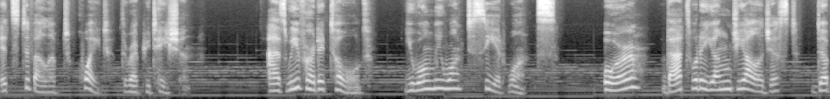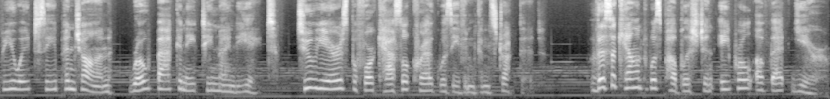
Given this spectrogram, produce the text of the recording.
it's developed quite the reputation. As we've heard it told, you only want to see it once. Or that's what a young geologist, W.H.C. Pynchon, wrote back in 1898, two years before Castle Craig was even constructed. This account was published in April of that year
